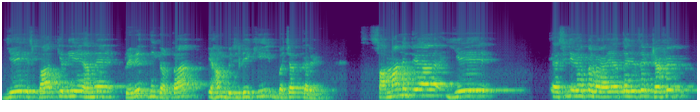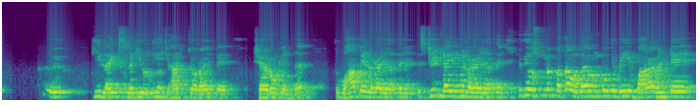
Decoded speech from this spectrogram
ये इस बात के लिए हमें प्रेरित नहीं करता कि हम बिजली की बचत करें। सामान्यतया ये ऐसी जगह पर लगाया जाता है जैसे ट्रैफ़िक की लाइट्स लगी होती हैं हर चौराहे पे, शहरों के अंदर। तो वहाँ पे लगाए जाते हैं स्ट्रीट लाइट में लगाए जाते हैं। क्योंकि उसमें पता होता है उनको कि भाई ये बारह घंटे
